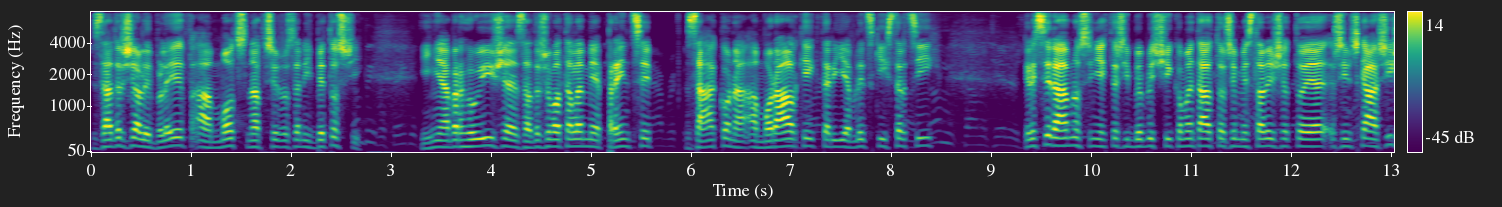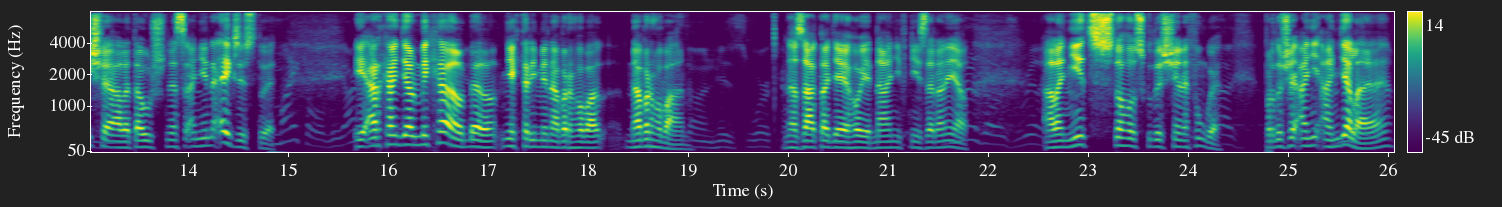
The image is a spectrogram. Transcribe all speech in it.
zadrželi vliv a moc na přirozených bytostí. Jiní navrhují, že zadržovatelem je princip zákona a morálky, který je v lidských srdcích. Kdysi dávno si někteří bibličtí komentátoři mysleli, že to je římská říše, ale ta už dnes ani neexistuje. I archanděl Michael byl některými navrhován na základě jeho jednání v knize Daniel. Ale nic z toho skutečně nefunguje. Protože ani andělé,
